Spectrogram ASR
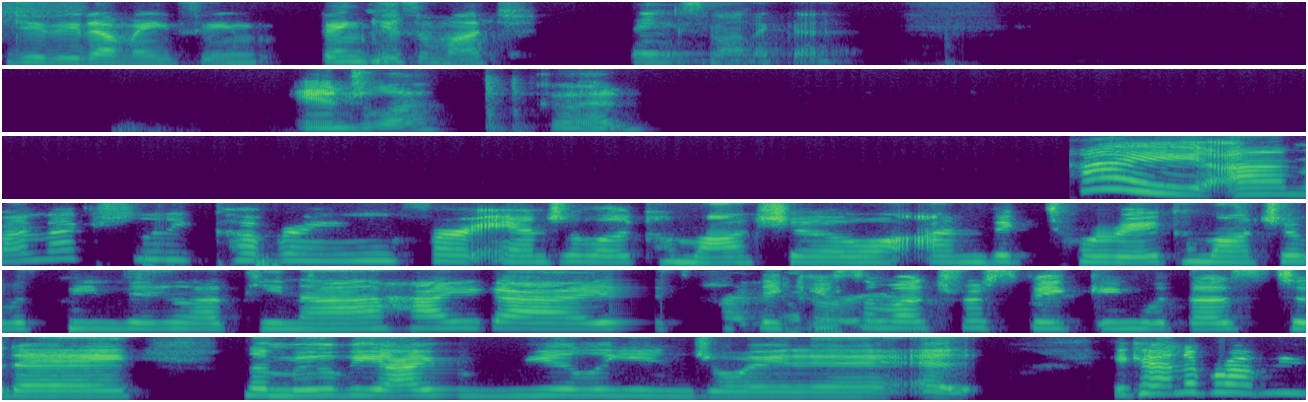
You did amazing thank you so much. Thanks monica Angela, go ahead. Hi, um, I'm actually covering for Angela Camacho. I'm Victoria Camacho with Queen Day Latina. Hi, you guys. Hi, Thank you so much for speaking with us today. The movie, I really enjoyed it. It, it kind of brought me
